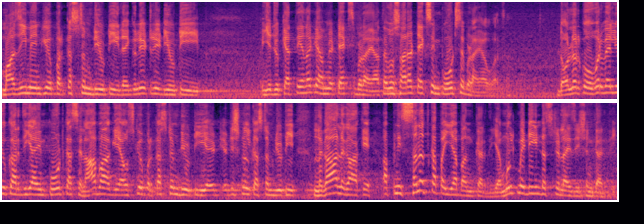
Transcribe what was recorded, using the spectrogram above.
माजी में इनके ऊपर कस्टम ड्यूटी रेगुलेटरी ड्यूटी ये जो कहते हैं ना कि हमने टैक्स बढ़ाया था, वो सारा टैक्स इम्पोर्ट से बढ़ाया हुआ था। डॉलर को ओवर वैल्यू कर दिया इंपोर्ट का सैलाब आ गया, उसके ऊपर custom duty additional custom duty लगा लगा के अपनी सनत का पहिया बंद कर दिया, मुल्क में डी इंडस्ट्रियलाइजेशन कर दी।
